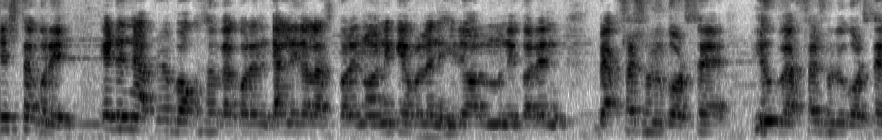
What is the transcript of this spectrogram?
চেষ্টা করি। এটা নিয়ে আপনারা বকাঝকা করেন, গালিগালাজ করেন, অনেকে বলেন হিরো মনে করেন ব্যবসা শুরু করছে, ভিউ ব্যবসা শুরু করছে,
